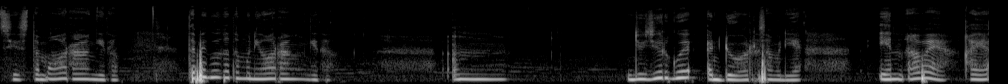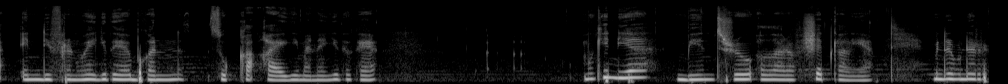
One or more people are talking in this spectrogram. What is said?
system orang gitu. Tapi gue ketemu nih orang gitu. Um, jujur gue adore sama dia. In apa ya kayak in different way gitu ya bukan suka kayak gimana gitu kayak mungkin dia been through a lot of shit kali ya. Bener-bener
